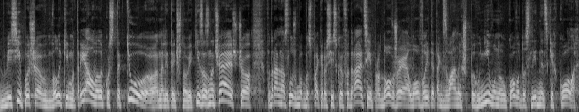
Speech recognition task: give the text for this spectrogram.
BBC пише великий матеріал, велику статтю аналітичну, в якій зазначає, що Федеральна служба безпеки Російської Федерації продовжує ловити так званих шпигунів у науково-дослідницьких колах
